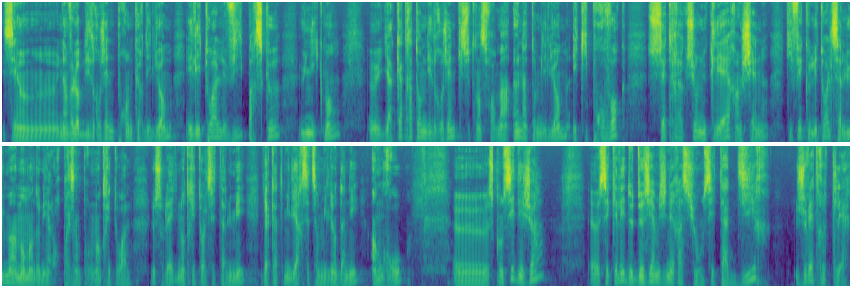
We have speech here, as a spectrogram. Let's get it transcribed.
c'est une enveloppe d'hydrogène pour un cœur d'hélium. Et l'étoile vit parce que uniquement euh, il y a quatre atomes d'hydrogène qui se transforment en un atome d'hélium et qui provoquent cette réaction nucléaire en chaîne qui fait que l'étoile s'allume à un moment donné. Alors par exemple pour notre étoile, le Soleil, notre étoile s'est allumée il y a 4 milliards 700 millions d'années, en gros. Euh, ce qu'on sait déjà, euh, c'est qu'elle est de deuxième génération, c'est-à-dire, je vais être clair,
